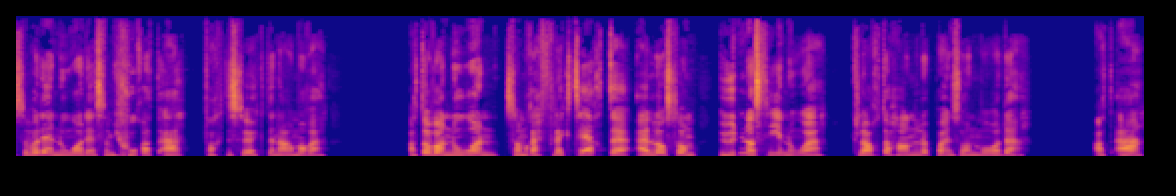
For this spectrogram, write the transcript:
så var det noe av det som gjorde at jeg faktisk søkte nærmere. At det var noen som reflekterte, eller som uten å si noe klarte å handle på en sånn måte at jeg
